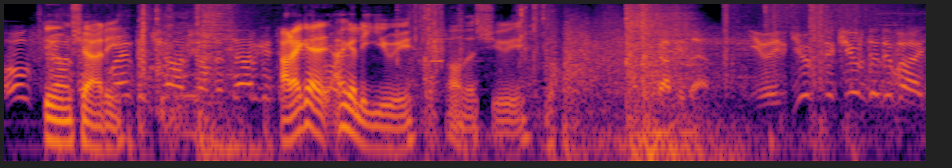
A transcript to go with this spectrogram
All Doom shotty. I got I got a Yui. Oh, this Yui. Copy that. You've secured the device.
